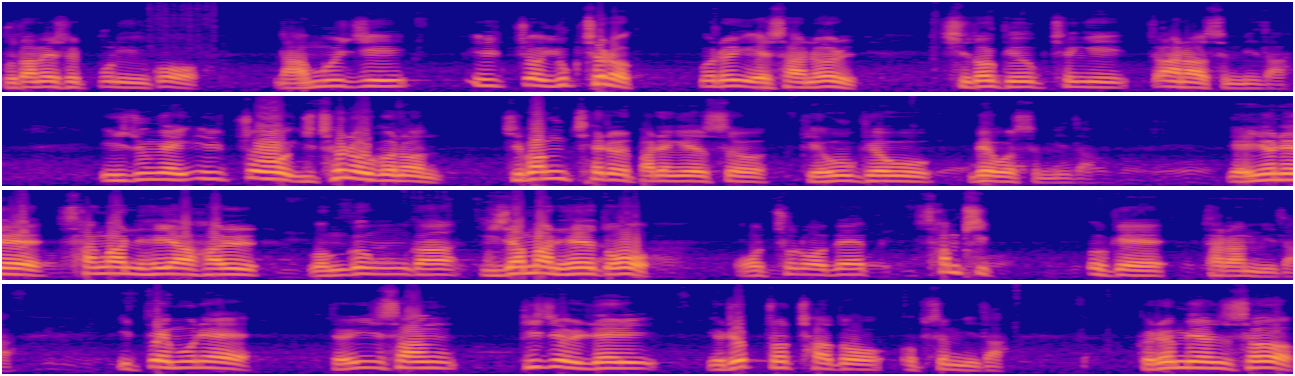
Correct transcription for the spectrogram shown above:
부담했을 뿐이고 나머지 1조 6천억 원의 예산을 시도교육청이 떠안았습니다. 이 중에 1조 2천억 원은 지방채를 발행해서 겨우겨우 메웠습니다. 내년에 상환해야 할 원금과 이자만 해도 5,530억에 달합니다. 이 때문에 더 이상 빚을 낼 여력조차도 없습니다. 그러면서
